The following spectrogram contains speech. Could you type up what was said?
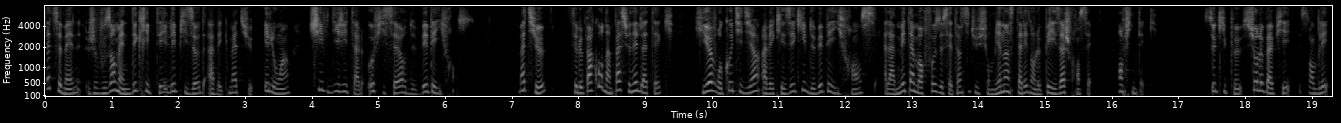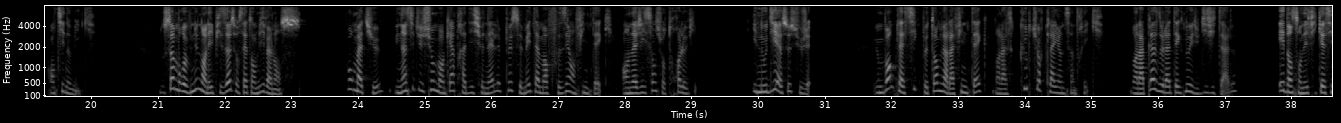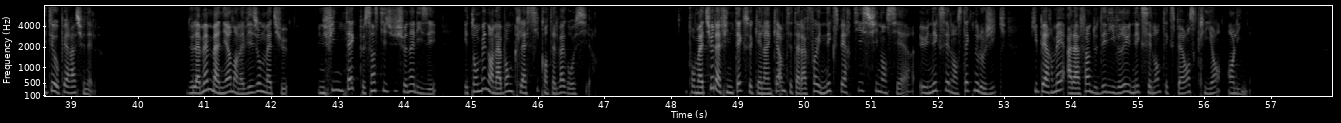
cette semaine, je vous emmène décrypter l'épisode avec Mathieu Eloin, Chief Digital Officer de BPI France. Mathieu, c'est le parcours d'un passionné de la tech qui œuvre au quotidien avec les équipes de BPI France à la métamorphose de cette institution bien installée dans le paysage français, en fintech. Ce qui peut, sur le papier, sembler antinomique. Nous sommes revenus dans l'épisode sur cette ambivalence. Pour Mathieu, une institution bancaire traditionnelle peut se métamorphoser en fintech en agissant sur trois leviers. Il nous dit à ce sujet Une banque classique peut tendre vers la fintech dans la culture client-centrique, dans la place de la techno et du digital, et dans son efficacité opérationnelle. De la même manière, dans la vision de Mathieu, une fintech peut s'institutionnaliser et tomber dans la banque classique quand elle va grossir. Pour Mathieu, la fintech, ce qu'elle incarne, c'est à la fois une expertise financière et une excellence technologique qui permet à la fin de délivrer une excellente expérience client en ligne.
